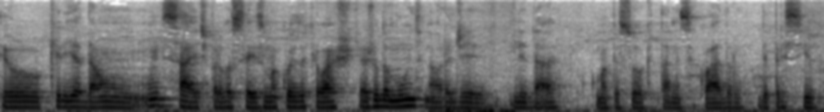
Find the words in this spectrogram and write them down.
eu queria dar um, insight para vocês, uma coisa que eu acho que ajuda muito na hora de lidar com uma pessoa que está nesse quadro depressivo.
